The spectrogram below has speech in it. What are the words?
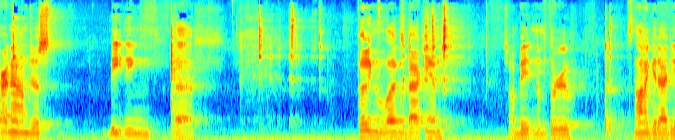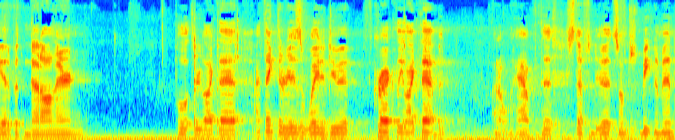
Right now I'm just beating, uh, putting the lugs back in. So I'm beating them through. It's not a good idea to put the nut on there and pull it through like that. I think there is a way to do it correctly like that, but I don't have the stuff to do it, so I'm just beating them in.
